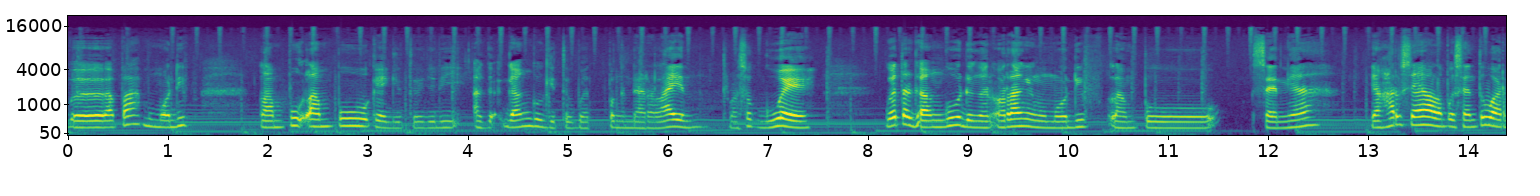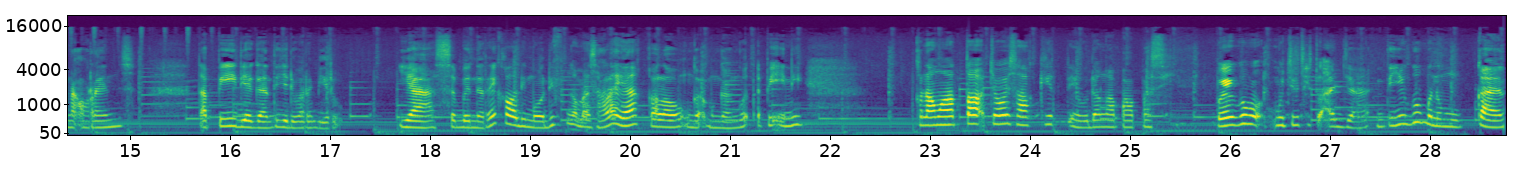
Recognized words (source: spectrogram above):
be, apa memodif lampu-lampu kayak gitu. Jadi agak ganggu gitu buat pengendara lain termasuk gue. Gue terganggu dengan orang yang memodif lampu sennya yang harusnya lampu sen tuh warna orange tapi dia ganti jadi warna biru. Ya sebenarnya kalau dimodif nggak masalah ya kalau nggak mengganggu tapi ini kena mata cowok sakit. Ya udah nggak apa-apa sih pokoknya gue mau cerita itu aja. Intinya gue menemukan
